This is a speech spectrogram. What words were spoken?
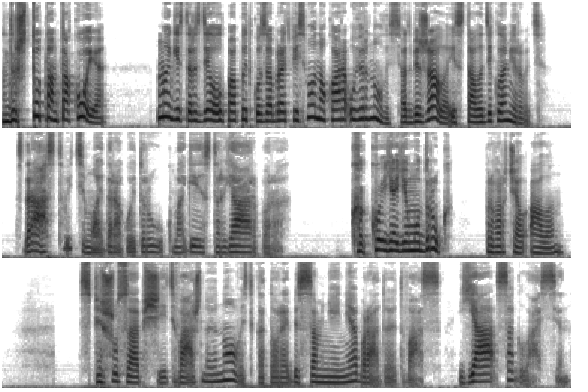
«Да что там такое?» Магистр сделал попытку забрать письмо, но Кара увернулась, отбежала и стала декламировать. «Здравствуйте, мой дорогой друг, магистр Ярбора». «Какой я ему друг?» — проворчал Алан. «Спешу сообщить важную новость, которая без сомнения обрадует вас. Я согласен.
